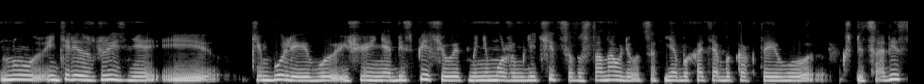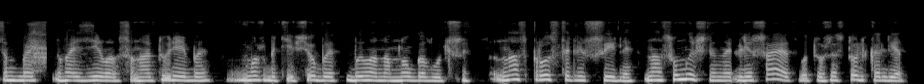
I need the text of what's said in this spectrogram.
ну, интерес к жизни и тем более его еще и не обеспечивает, мы не можем лечиться, восстанавливаться. Я бы хотя бы как-то его к специалистам бы возила, в санатории бы. Может быть, и все бы было намного лучше. Нас просто лишили. Нас умышленно лишают вот уже столько лет.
